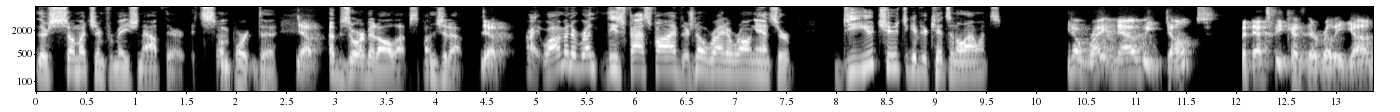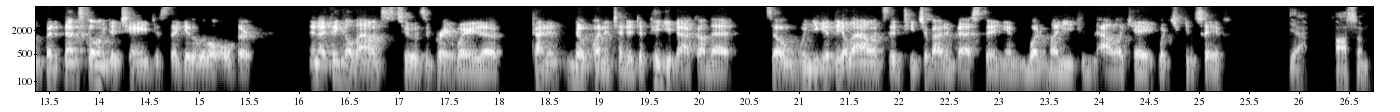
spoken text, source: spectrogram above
There's so much information out there. It's so important to yep. absorb it all up, sponge it up. Yep. All right. Well, I'm going to run these fast five. There's no right or wrong answer. Do you choose to give your kids an allowance? You know, right now we don't, but that's because they're really young. But that's going to change as they get a little older. And I think allowance too is a great way to kind of, no pun intended, to piggyback on that. So when you get the allowance, then teach about investing and what money you can allocate, what you can save. Yeah. Awesome.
